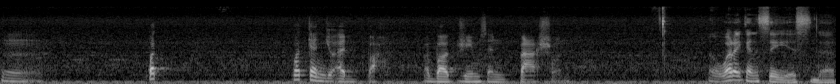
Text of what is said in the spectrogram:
hmm. What, what can you add pa about dreams and passion? What i can say is that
